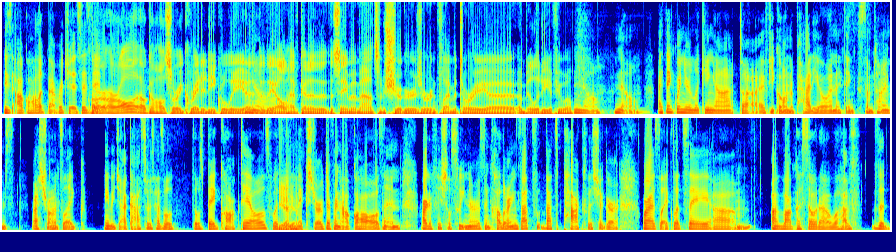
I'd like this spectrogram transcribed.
these alcoholic beverages? Is it Are, are all alcohol, sorry, created equally? Uh, Do they all have kind of the, the same amounts of sugars or inflammatory uh, ability, if you will? No, no. I think when you're looking at uh, if you go on a patio, and I think sometimes restaurants like maybe Jack Astor's has a, those big cocktails with Yeah, a yeah. mixture of different alcohols and artificial sweeteners and colorings. That's that's packed with sugar. Whereas, like let's say um, a vodka soda will have the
